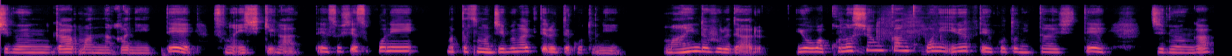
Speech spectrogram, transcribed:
自分が真ん中にいて、その意識があって、そしてそこに、またその自分が生きてるってことにマインドフルである。要はこの瞬間ここにいるっていうことに対して、自分が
